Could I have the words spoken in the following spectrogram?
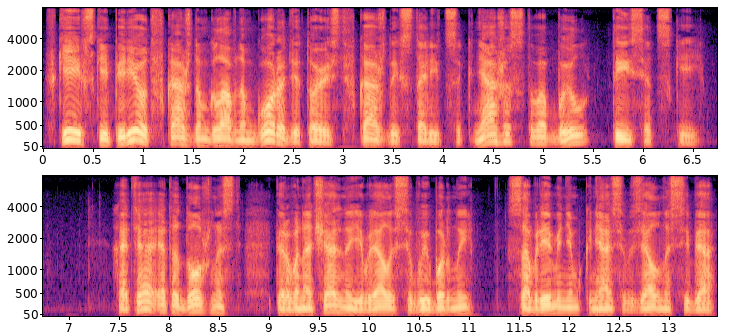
В киевский период в каждом главном городе, то есть в каждой столице княжества, был Тысяцкий. Хотя эта должность первоначально являлась выборной, со временем князь взял на себя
